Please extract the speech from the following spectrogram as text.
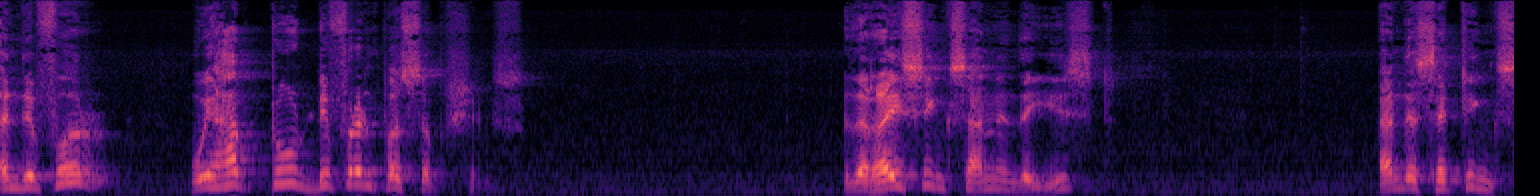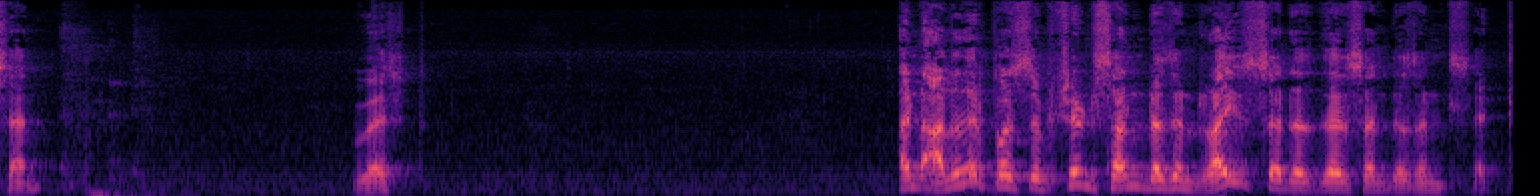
And therefore, we have two different perceptions. The rising sun in the east and the setting sun, west. And another perception, sun doesn't rise, the sun doesn't set.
